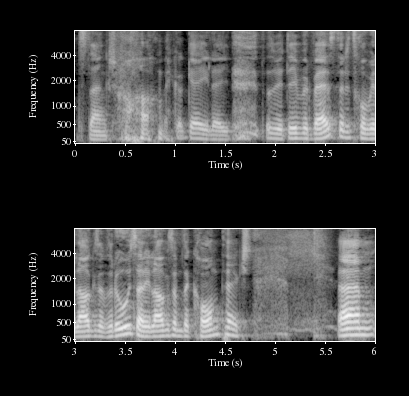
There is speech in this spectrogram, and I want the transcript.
Jetzt denkst du, wow, mega geil, ey. das wird immer besser, jetzt komme ich langsam raus, habe ich langsam den Kontext. Ähm,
